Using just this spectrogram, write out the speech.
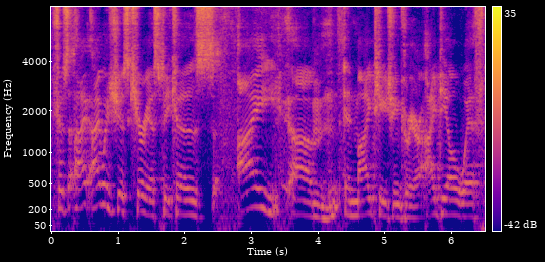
Because I, I, was just curious because I, um, in my teaching career, I deal with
